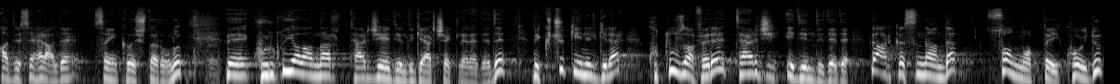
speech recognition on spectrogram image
adresi herhalde Sayın Kılıçdaroğlu ve kuyruklu yalanlar tercih edildi gerçeklere dedi ve küçük yenilgiler kutlu zafere tercih edildi dedi ve arkasından da son noktayı koydu.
